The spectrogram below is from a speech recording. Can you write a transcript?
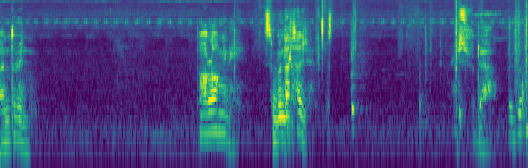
Bantuin. Tolong ini, sebentar saja. Eh, sudah, udah.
